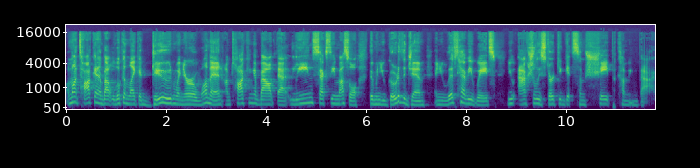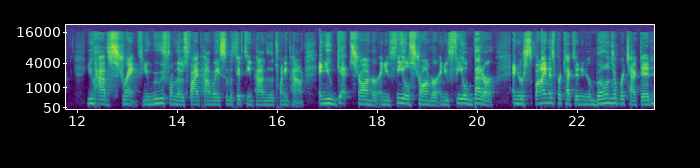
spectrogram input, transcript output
I'm not talking about looking like a dude when you're a woman. I'm talking about that lean, sexy muscle that when you go to the gym and you lift heavy weights, you actually start to get some shape coming back. You have strength. You move from those five pound weights to the 15 pound to the 20 pound, and you get stronger and you feel stronger and you feel better. And your spine is protected and your bones are protected,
